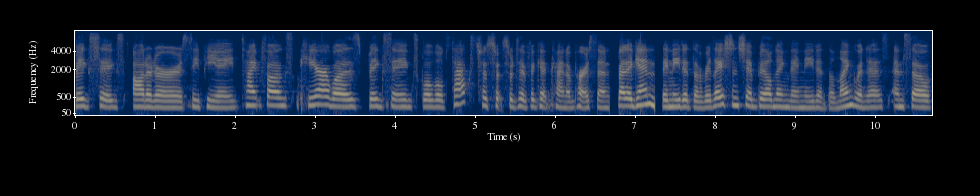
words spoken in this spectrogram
big six auditor, CPA type folks. Here I was, big six global tax certificate kind of person. But again, they needed the relationship building, they needed the languages. And so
